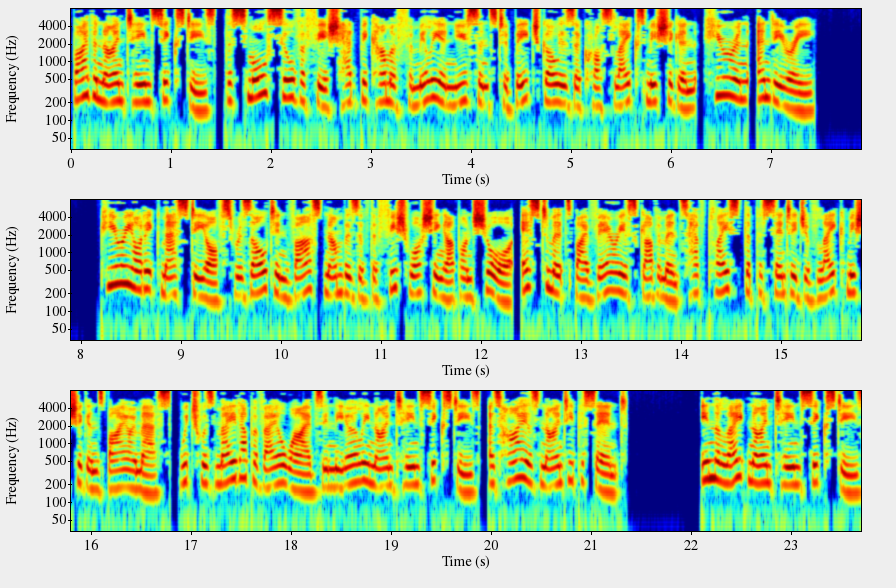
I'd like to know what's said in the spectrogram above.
By the 1960s, the small silverfish had become a familiar nuisance to beachgoers across Lakes Michigan, Huron, and Erie. Periodic mass die-offs result in vast numbers of the fish washing up on shore. Estimates by various governments have placed the percentage of Lake Michigan's biomass, which was made up of alewives in the early 1960s, as high as 90%. In the late 1960s,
